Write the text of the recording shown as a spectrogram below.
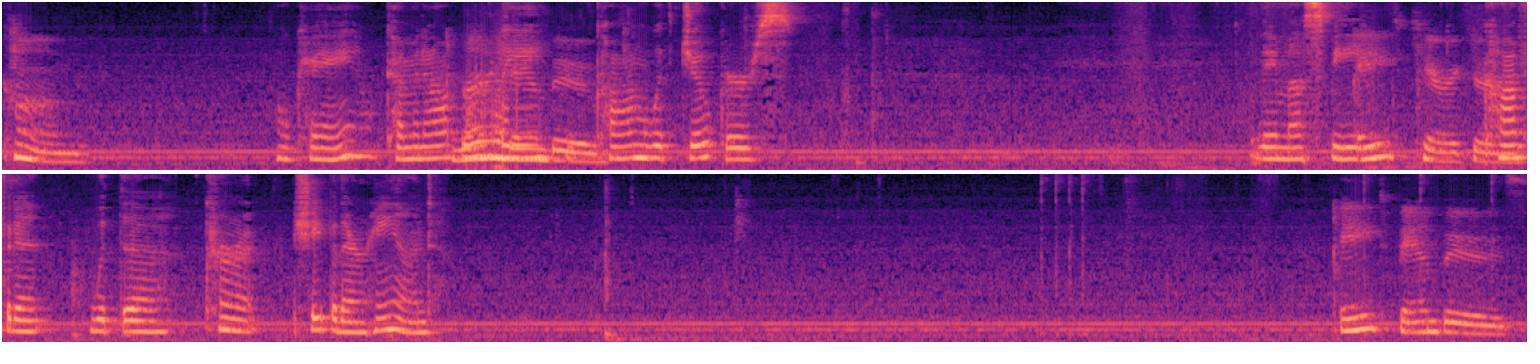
Kong. Okay, coming out One early. bamboo. Kong with jokers. They must be Eight characters. confident with the current shape of their hand. Eight bamboos.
